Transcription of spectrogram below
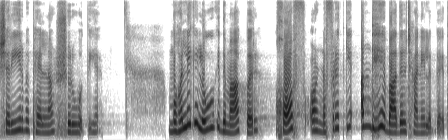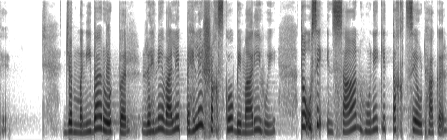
शरीर में फैलना शुरू होती है। मोहल्ले के लोगों के दिमाग पर खौफ और नफरत के अंधे बादल छाने लग गए थे। जब मनीबा रोड पर रहने वाले पहले शख्स को बीमारी हुई तो उसे इंसान होने के तख्त से उठाकर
